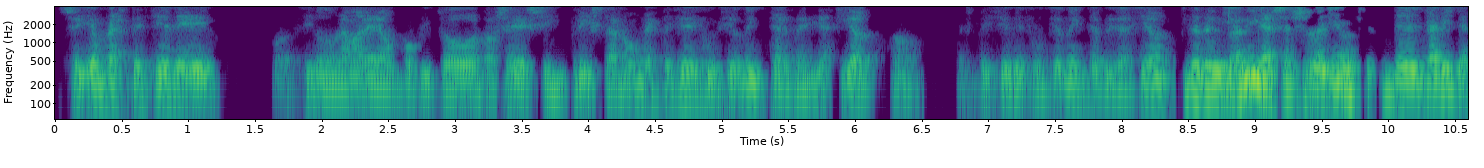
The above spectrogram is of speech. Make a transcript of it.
sería una especie de, por decirlo de una manera un poquito, no sé, simplista, ¿no? Una especie de función de intermediación, ¿no? Una especie de función de intermediación. De ventanilla. De ventanilla.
